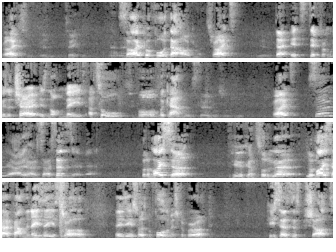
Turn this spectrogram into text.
right? take it. So I put forward that argument, right? Yeah. That it's different because a chair is not made at all for, for Candles. right? So yeah, I, said, but a Maisa, people can sort of, uh, Lamaisa, I found the Neza Yisrael, Neza Yisrael is before the Mishnah Berurah. He says this Peshat.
